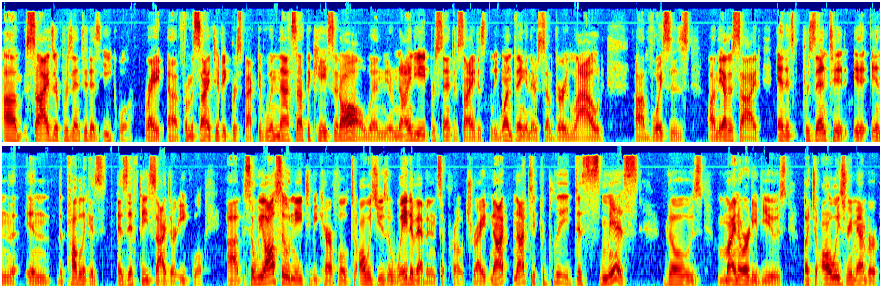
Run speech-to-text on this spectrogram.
um, sides are presented as equal right uh, from a scientific perspective when that's not the case at all when you know 98% of scientists believe one thing and there's some very loud um, voices on the other side, and it's presented in the in the public as as if these sides are equal. Um, so we also need to be careful to always use a weight of evidence approach, right? Not not to completely dismiss those minority views, but to always remember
